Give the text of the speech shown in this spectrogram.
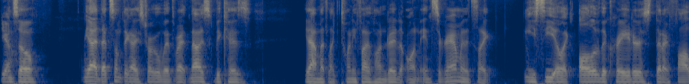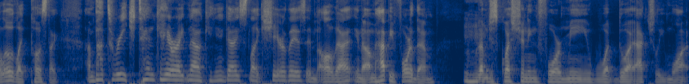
Yeah. and so yeah that's something i struggle with right now is because yeah i'm at like 2500 on instagram and it's like you see like all of the creators that i follow like post like i'm about to reach 10k right now. Can you guys like share this? and all that you know i'm happy for them Mm-hmm. but i'm just questioning for me what do i actually want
